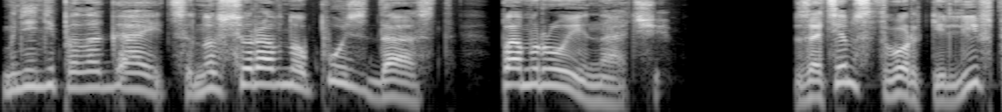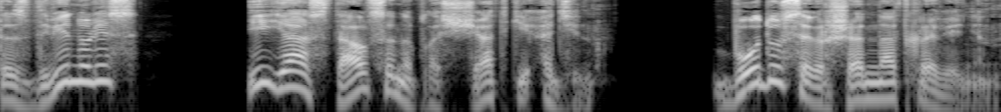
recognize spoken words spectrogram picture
Мне не полагается, но все равно пусть даст. Помру иначе. Затем створки лифта сдвинулись, и я остался на площадке один. Буду совершенно откровенен.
